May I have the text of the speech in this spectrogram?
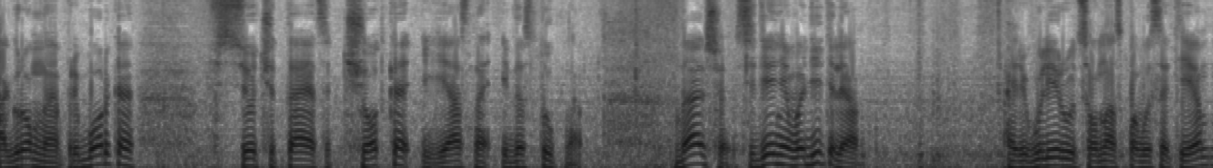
Огромная приборка, все читается четко, ясно и доступно. Дальше, сиденье водителя регулируется у нас по высоте,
